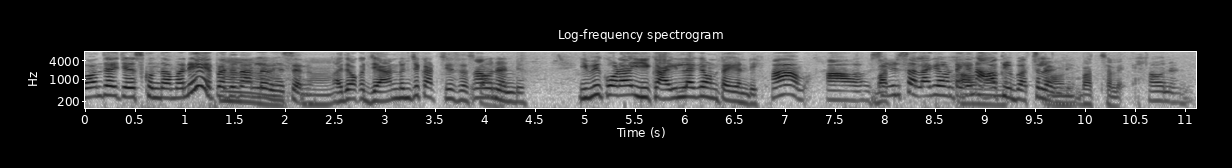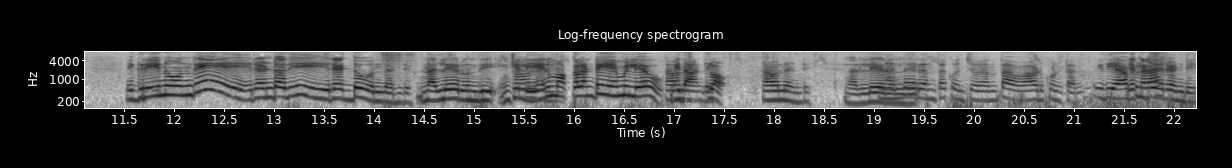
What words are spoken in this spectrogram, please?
బోంజాయి చేసుకుందామని పెద్ద దానిలో వేసాను అది ఒక జాన్ నుంచి కట్ చేసేస్తాం అవునండి. ఇవి కూడా ఈ కాయల్లాగే ఉంటాయండి. సీడ్స్ అలాగే ఉంటాయి కానీ ఆకులు బచ్చలండి. బచ్చలే. అవునండి. గ్రీన్ ఉంది రెండోది రెడ్ ఉందండి. నల్లేరు ఉంది. ఇంకా లేని మొక్కలంటే ఏమీ లేవు మీ. దాంట్లో. అవునండి. నల్లేరు నల్లేరు అంతా కొంచెం ఎంత వాడుకుంటాను ఇది యాపిల్? బేర్ అండి.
